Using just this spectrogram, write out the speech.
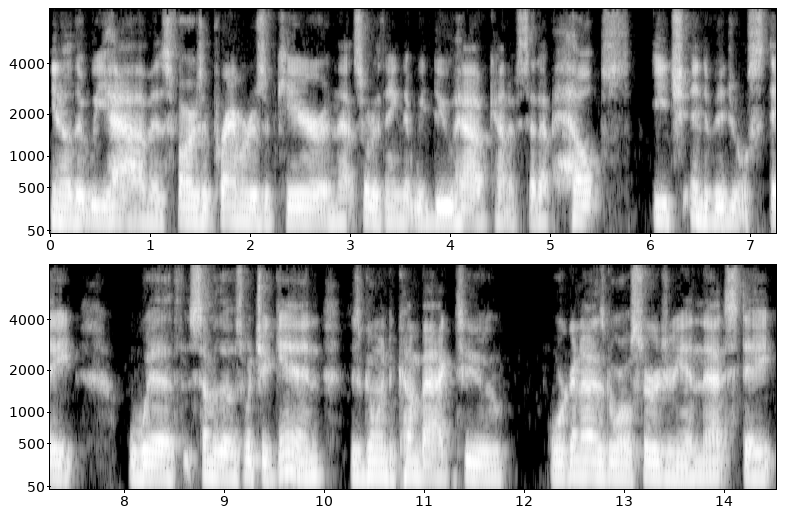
you know, that we have as far as the parameters of care and that sort of thing that we do have kind of set up helps each individual state with some of those, which again is going to come back to organized oral surgery in that state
